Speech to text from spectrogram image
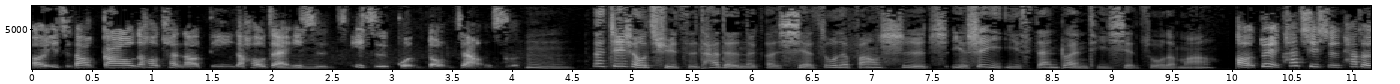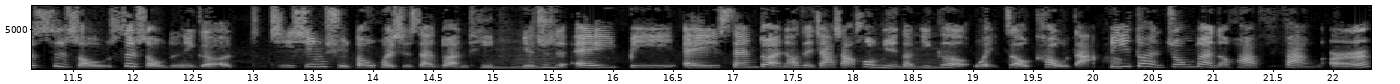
呃，一直到高，然后传到低，然后再一直、嗯、一直滚动这样子。嗯，那这首曲子它的那个写作的方式也是以三段体写作的吗？哦，对，它其实它的四首四首的那个即兴曲都会是三段体，嗯、也就是 A B A 三段，然后再加上后面的一个尾奏扣打。嗯、B 段中段的话，反而。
